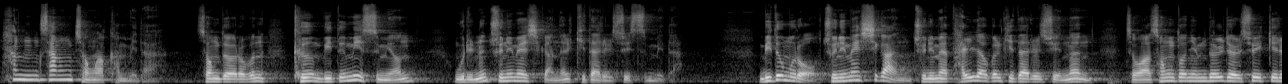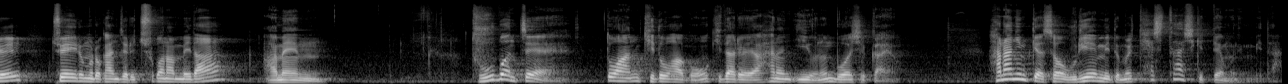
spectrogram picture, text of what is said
항상 정확합니다. 성도 여러분, 그 믿음이 있으면 우리는 주님의 시간을 기다릴 수 있습니다. 믿음으로 주님의 시간, 주님의 달력을 기다릴 수 있는 저와 성도님들 될 수 있기를 주의 이름으로 간절히 축원합니다. 아멘. 두 번째 또한 기도하고 기다려야 하는 이유는 무엇일까요? 하나님께서 우리의 믿음을 테스트하시기 때문입니다.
